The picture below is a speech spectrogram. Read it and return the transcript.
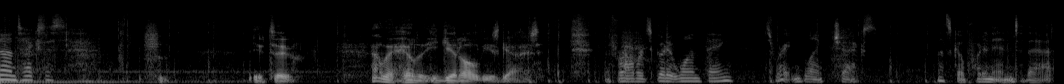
Done, Texas. You too. How the hell did he get all these guys? If Robert's good at one thing, it's writing blank checks. Let's go put an end to that.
